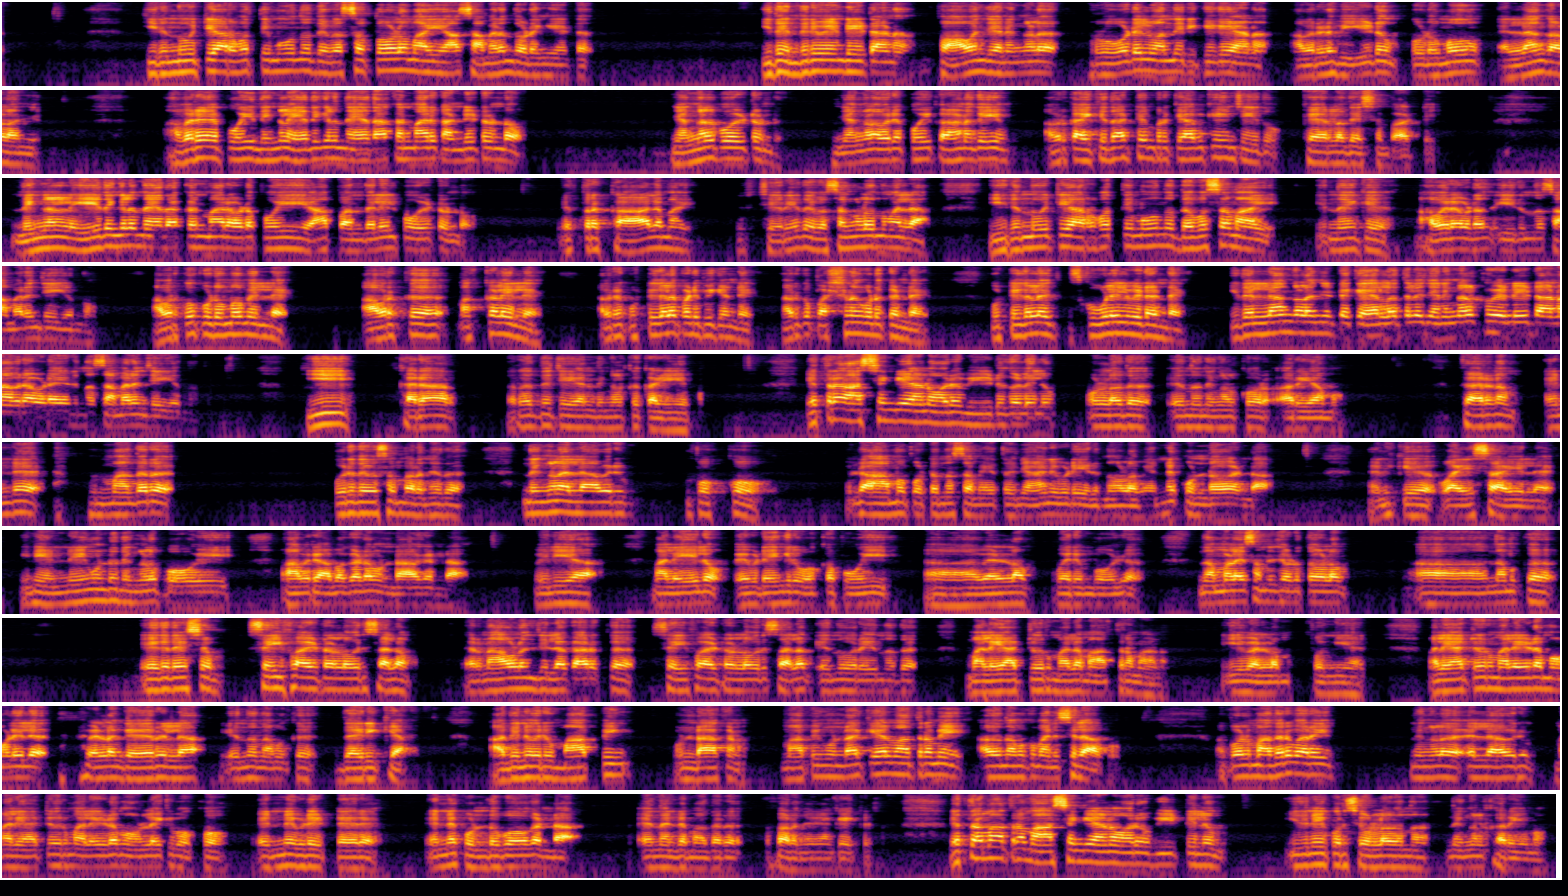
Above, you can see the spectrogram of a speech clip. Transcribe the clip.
ഇരുന്നൂറ്റി അറുപത്തി മൂന്ന് ദിവസത്തോളമായി ആ സമരം തുടങ്ങിയിട്ട്. ഇതെന്തിനു വേണ്ടിയിട്ടാണ്? പാവം ജനങ്ങൾ റോഡിൽ വന്നിരിക്കുകയാണ്. അവരുടെ വീടും കുടുംബവും എല്ലാം കളഞ്ഞ്. അവരെ പോയി നിങ്ങൾ ഏതെങ്കിലും നേതാക്കന്മാർ കണ്ടിട്ടുണ്ടോ? ഞങ്ങൾ പോയിട്ടുണ്ട്. ഞങ്ങൾ അവരെ പോയി കാണുകയും അവർക്ക് ഐക്യദാർഢ്യം പ്രഖ്യാപിക്കുകയും ചെയ്തു കേരള ദേശം പാർട്ടി. നിങ്ങൾ ഏതെങ്കിലും നേതാക്കന്മാർ അവിടെ പോയി ആ പന്തലിൽ പോയിട്ടുണ്ടോ? എത്ര കാലമായി ചെറിയ ദിവസങ്ങളൊന്നുമല്ല. ഇരുന്നൂറ്റി അറുപത്തി മൂന്ന് ദിവസമായി ഇന്നേക്ക് അവരവിടെ ഇരുന്ന് സമരം ചെയ്യുന്നു. അവർക്ക് കുടുംബമില്ലേ? അവർക്ക് മക്കളില്ലേ? അവരെ കുട്ടികളെ പഠിപ്പിക്കണ്ടേ? അവർക്ക് ഭക്ഷണം കൊടുക്കണ്ടേ? കുട്ടികളെ സ്കൂളിൽ വിടണ്ടേ? ഇതെല്ലാം കളഞ്ഞിട്ട് കേരളത്തിലെ ജനങ്ങൾക്ക് വേണ്ടിയിട്ടാണ് അവരവിടെ ഇരുന്ന് സമരം ചെയ്യുന്നത്. ഈ കരാർ റദ്ദ് ചെയ്യാൻ നിങ്ങൾക്ക് കഴിയുമോ? എത്ര ആശങ്കയാണ് ഓരോ വീടുകളിലും ഉള്ളത് എന്ന് നിങ്ങൾക്ക് അറിയാമോ? കാരണം എന്റെ മദർ ഒരു ദിവസം പറഞ്ഞത് നിങ്ങളെല്ലാവരും പൊക്കോ? ഡാം പൊട്ടുന്ന സമയത്ത് ഞാനിവിടെ ഇരുന്നോളാം. എന്നെ കൊണ്ടുപോകണ്ട. എനിക്ക് വയസ്സായില്ലേ. ഇനി എന്നെയും കൊണ്ട് നിങ്ങൾ പോയി അവർ അപകടം ഉണ്ടാകണ്ട. വലിയ മലയിലോ എവിടെയെങ്കിലും ഒക്കെ പോയി വെള്ളം വരുമ്പോൾ നമ്മളെ സംബന്ധിച്ചിടത്തോളം നമുക്ക് ഏകദേശം സേഫായിട്ടുള്ള ഒരു സ്ഥലം എറണാകുളം ജില്ലക്കാർക്ക് സേഫ് ആയിട്ടുള്ള ഒരു സ്ഥലം എന്ന് പറയുന്നത് മലയാറ്റൂർ മല മാത്രമാണ് ഈ വെള്ളം പൊങ്ങിയാൽ. മലയാറ്റൂർ മലയുടെ മുകളിൽ വെള്ളം കയറില്ല എന്ന് നമുക്ക് ധരിക്കാം. അതിനൊരു മാപ്പിംഗ് ഉണ്ടാക്കണം. മാപ്പിംഗ് ഉണ്ടാക്കിയാൽ മാത്രമേ അത് നമുക്ക് മനസ്സിലാകൂ. അപ്പോൾ മദർ പറയും നിങ്ങൾ എല്ലാവരും മലയാറ്റൂർ മലയുടെ മുകളിലേക്ക് പൊക്കോ. എന്നെ ഇവിടെ ഇട്ടേരെ. എന്നെ കൊണ്ടുപോകണ്ട. എന്നെന്റെ മദർ പറഞ്ഞു. ഞാൻ കേൾക്കുന്നു. എത്രമാത്രം ആശങ്കയാണ് ഓരോ വീട്ടിലും ഇതിനെക്കുറിച്ചുള്ളതെന്ന് നിങ്ങൾക്കറിയുമോ?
